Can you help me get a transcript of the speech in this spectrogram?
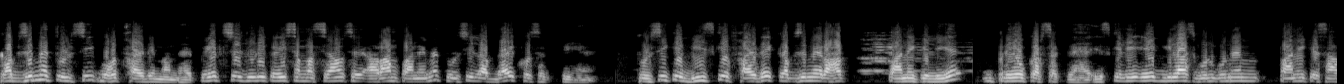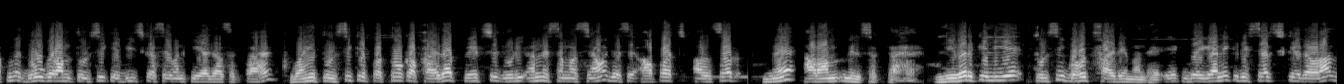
कब्ज में तुलसी बहुत फ़ायदेमंद है। पेट से जुड़ी कई समस्याओं से आराम पाने में तुलसी लाभदायक हो सकती है। तुलसी के बीज के फ़ायदे कब्ज में राहत पाने के लिए प्रयोग कर सकते हैं। इसके लिए एक गिलास गुनगुने पानी के साथ में दो ग्राम तुलसी के बीज का सेवन किया जा सकता है। वहीं तुलसी के पत्तों का फ़ायदा पेट से जुड़ी अन्य समस्याओं जैसे अपच, अल्सर में आराम मिल सकता है। लीवर के लिए तुलसी बहुत फ़ायदेमंद है। एक वैज्ञानिक रिसर्च के दौरान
